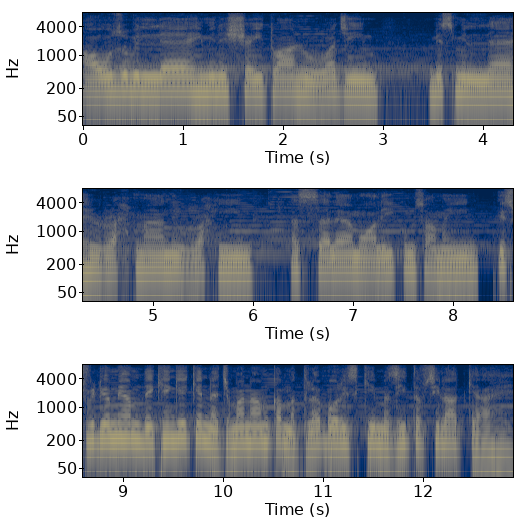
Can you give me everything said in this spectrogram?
आउज़ुबिल्लिमिनशैतानुर्रजीम बिस्मिल्लाहिर्रहमानिर्रहीम अस्सलामुअलैकुम सामीन इस वीडियो में हम देखेंगे कि नजमा नाम का मतलब और इसकी मज़ीद तफसीलात क्या है।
